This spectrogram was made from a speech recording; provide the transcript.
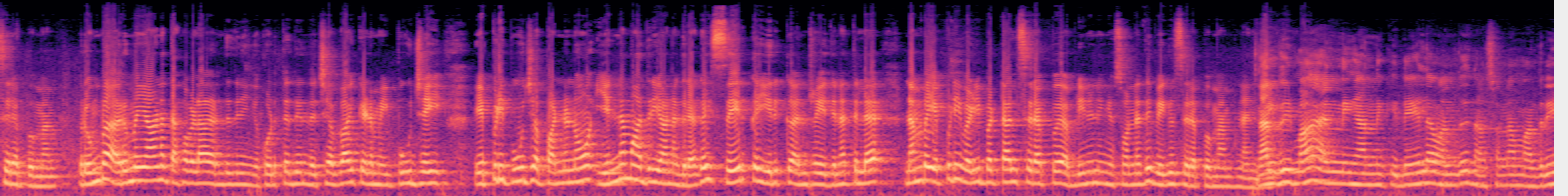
சிறப்பு மேம் ரொம்ப அருமையான தகவலாக இருந்தது நீங்கள் கொடுத்தது. இந்த செவ்வாய்க்கிழமை பூஜை எப்படி பூஜை பண்ணணும்? என்ன மாதிரியான கிரக சேர்க்கை இருக்கு அன்றைய தினத்தில்? நம்ம எப்படி வழிபட்டால் சிறப்பு அப்படின்னு நீங்கள் சொன்னது வெகு சிறப்பு மேம் நன்றி. நன்றிம்மா நீங்கள் அன்னைக்கு டேல வந்து நான் சொன்ன மாதிரி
